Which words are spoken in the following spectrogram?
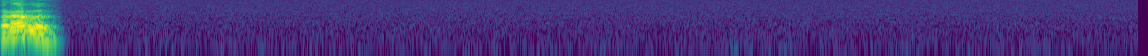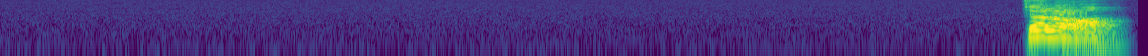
બરાબર? ચલો.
